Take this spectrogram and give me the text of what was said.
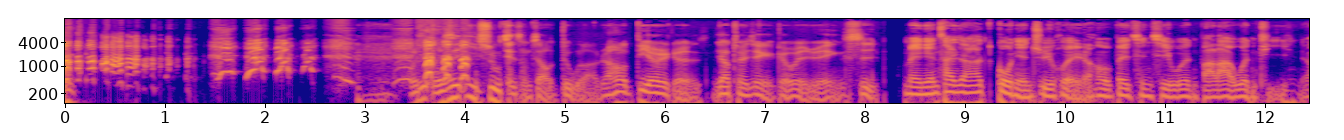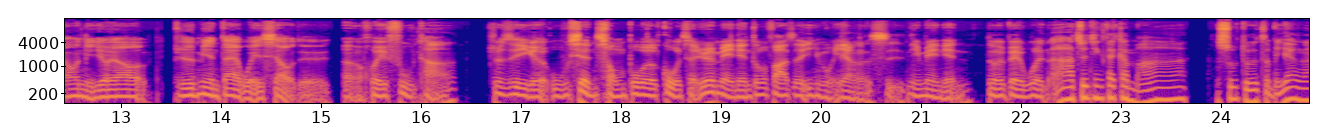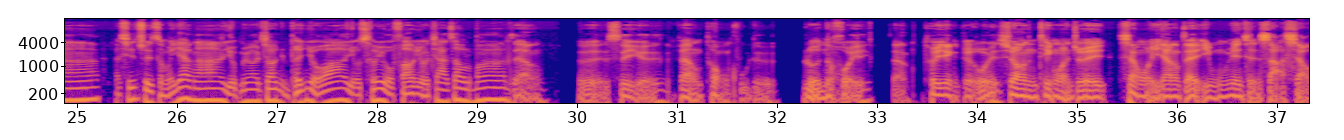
我是我是艺术这种角度了。然后第二个要推荐给各位的原因是，每年参加过年聚会，然后被亲戚问巴拉问题，然后你又要比如面带微笑的呃回复他，就是一个无限重播的过程。因为每年都发生一模一样的事，你每年都会被问啊，最近在干嘛？书读的怎么样啊？薪水怎么样啊？有没有要交女朋友啊？有车有房有驾照了吗？这样，对，是一个非常痛苦的轮回。这样推荐各位，希望你听完就会像我一样在荧幕面前傻笑。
